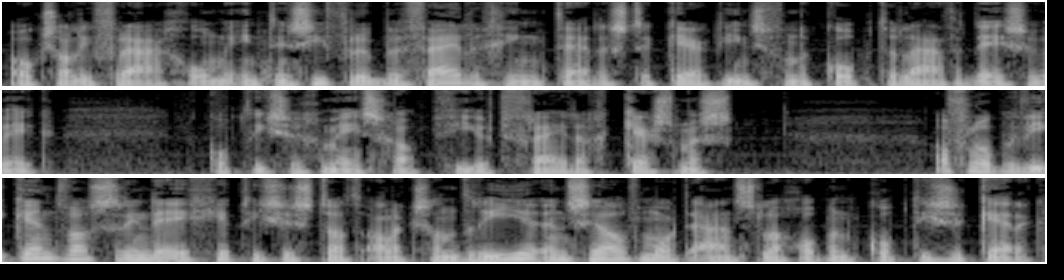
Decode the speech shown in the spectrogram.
Ook zal hij vragen om intensievere beveiliging tijdens de kerkdienst van de kopten later deze week. De koptische gemeenschap viert vrijdag kerstmis. Afgelopen weekend was er in de Egyptische stad Alexandrië een zelfmoordaanslag op een koptische kerk.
